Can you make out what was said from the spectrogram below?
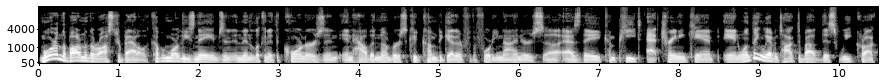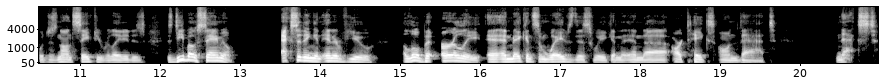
More on the bottom of the roster battle, a couple more of these names, and, and then looking at the corners and, and how the numbers could come together for the 49ers uh, as they compete at training camp. And one thing we haven't talked about this week, Croc, which is non safety related, is, is Deebo Samuel exiting an interview a little bit early and, and making some waves this week, and, and uh, our takes on that next.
